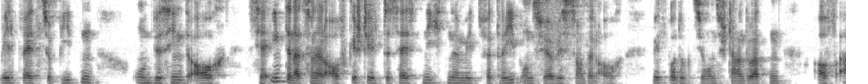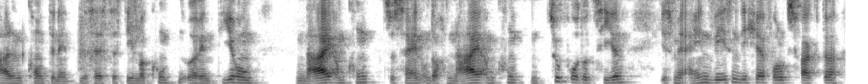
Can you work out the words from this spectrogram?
weltweit zu bieten und wir sind auch sehr international aufgestellt, das heißt nicht nur mit Vertrieb und Service, sondern auch mit Produktionsstandorten auf allen Kontinenten. Das heißt, das Thema Kundenorientierung, nahe am Kunden zu sein und auch nahe am Kunden zu produzieren, ist mir ein wesentlicher Erfolgsfaktor.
